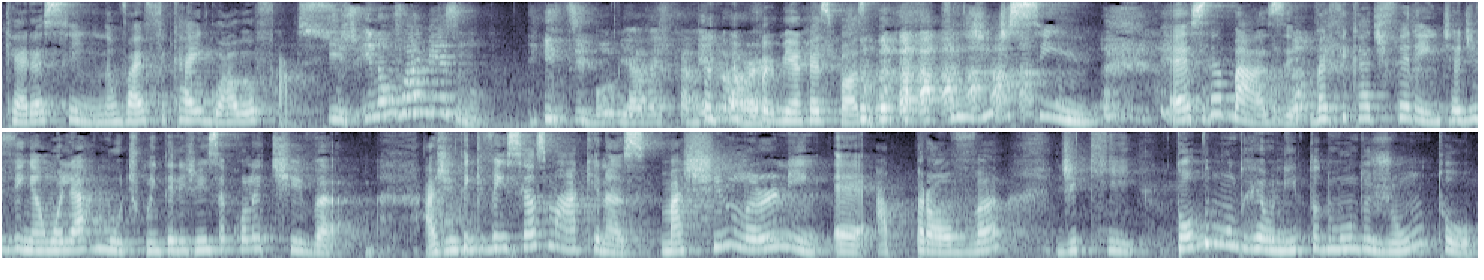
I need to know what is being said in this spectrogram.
que era assim, não vai ficar igual eu faço. Isso, e não vai mesmo. E se bobear vai ficar melhor. Foi minha resposta. Falei, gente, sim, essa é a base. Vai ficar diferente. Adivinha, um olhar múltiplo, inteligência coletiva. A gente tem que vencer as máquinas. Machine learning é a prova de que todo mundo reunido, todo mundo junto,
